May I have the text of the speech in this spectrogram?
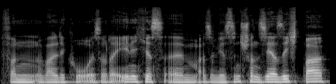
von Waldeco ist oder ähnliches. Ähm, also wir sind schon sehr sichtbar,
